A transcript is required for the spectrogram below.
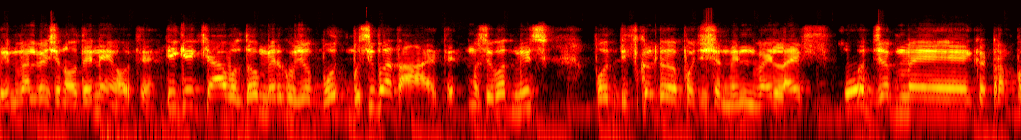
इन्वॉल्वेशन होते नहीं होते ठीक है क्या बोलते हो? मेरे को जो बहुत मुसीबत आए थे। मुसीबत मीन्स बहुत difficult position in my life तो जब मैं ट्रंप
